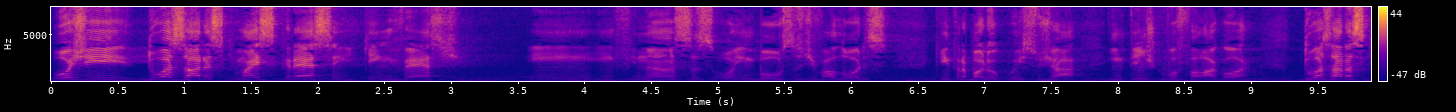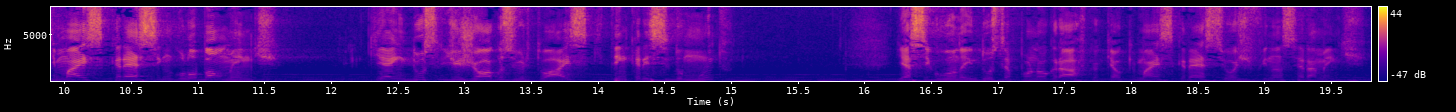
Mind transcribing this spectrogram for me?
Hoje, duas áreas que mais crescem quem investe em, em finanças ou em bolsas de valores, quem trabalhou com isso já entende o que eu vou falar agora. Duas áreas que mais crescem globalmente, que é a indústria de jogos virtuais, que tem crescido muito e a segunda, a indústria pornográfica, que é o que mais cresce hoje financeiramente.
